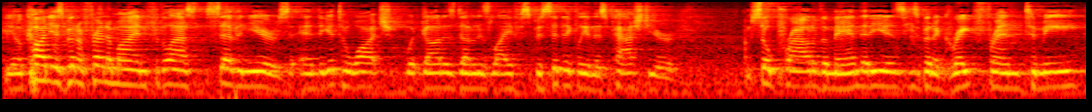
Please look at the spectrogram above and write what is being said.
You know, Kanye's been a friend of mine for the last seven years, and to get to watch what God has done in his life, specifically in this past year, I'm so proud of the man that he is. He's been a great friend to me.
